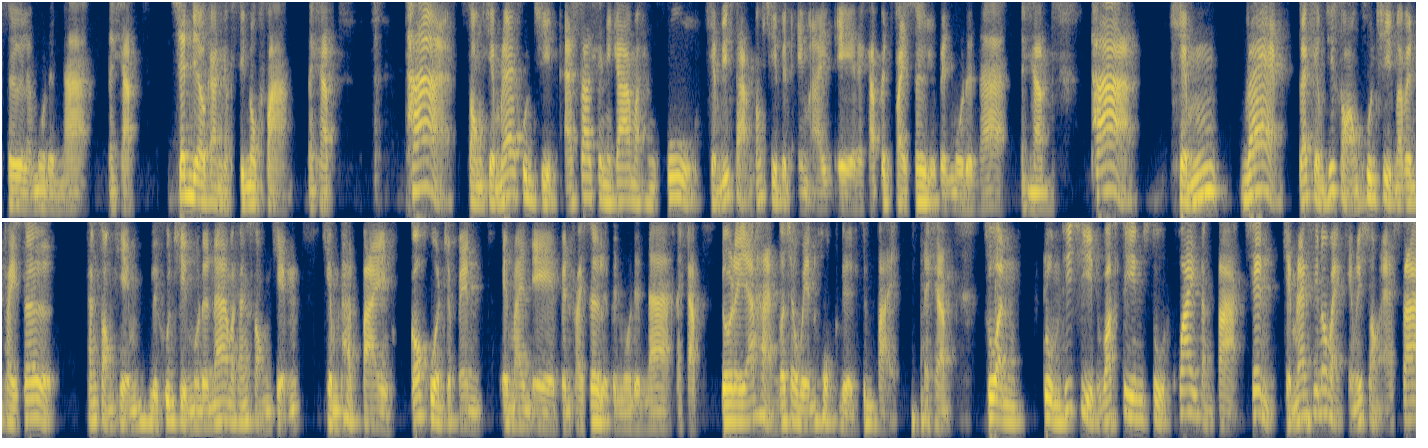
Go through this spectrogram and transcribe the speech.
เซอร์และโมเดอร์นานะครับเช่นเดียวกันกับซีโนฟาร์มนะครับถ้า 2 เข็มแรกคุณฉีดแอสตราเซเนกามาทั้งคู่ เข็มที่ 3 ต้องฉีดเป็น mRNA นะครับเป็นไฟเซอร์หรือเป็นโมเดอร์นานะครับถ้าเข็มแรกและเข็มที่ 2 คุณฉีดมาเป็นไฟเซอร์ ทั้งสองเข็ม หรือคุณฉีดโมเดอร์นามาทั้งสองเข็ม เข็มถัดไปก็ควรจะเป็น mRNA เป็นไฟเซอร์หรือเป็นโมเดอร์นานะครับ โดยระยะห่างก็จะเว้น 6 เดือนขึ้นไปนะครับ ส่วนกลุ่มที่ฉีดวัคซีนสูตรไขว้ต่างๆ เช่น เข็มแรกซีโนแวคเข็มที่2แอสตรา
